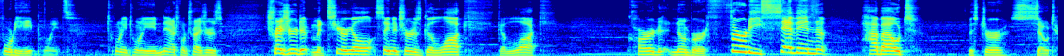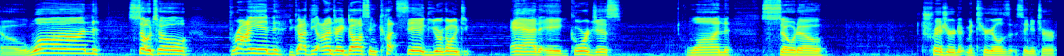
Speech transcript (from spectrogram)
48 points. 2020 National Treasures. Treasured material signatures. Good luck. Good luck. Card number 37. How about Mr. Soto? One. Soto, Brian, you got the Andre Dawson cut sig. You're going to add a gorgeous Juan Soto treasured materials signature.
